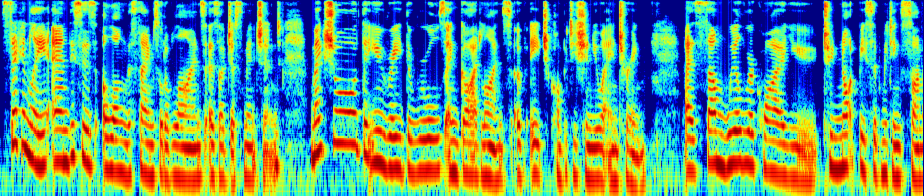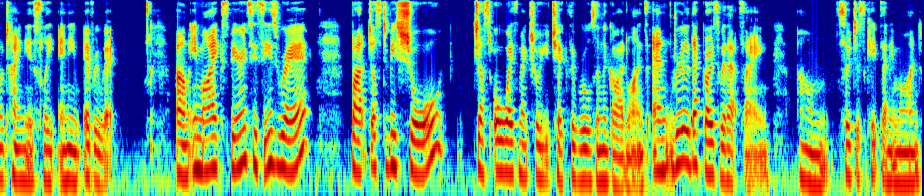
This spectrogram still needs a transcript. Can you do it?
Secondly, and this is along the same sort of lines as I just mentioned, make sure that you read the rules and guidelines of each competition you are entering as some will require you to not be submitting simultaneously any everywhere. Um, in my experience, this is rare, but just to be sure, just always make sure you check the rules and the guidelines. And really, that goes without saying. Um, so just keep that in mind.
